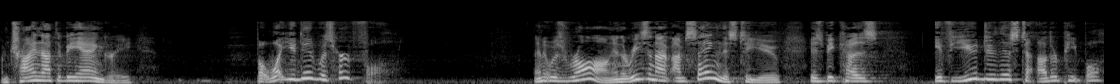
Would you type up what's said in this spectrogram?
I'm trying not to be angry, but what you did was hurtful. And it was wrong. And the reason I'm saying this to you is because if you do this to other people,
